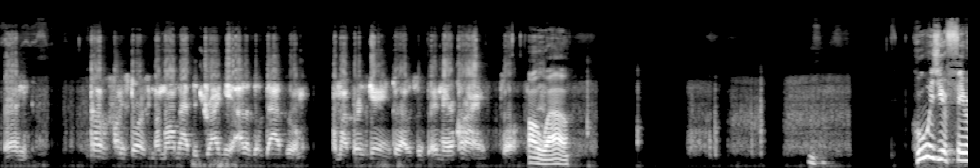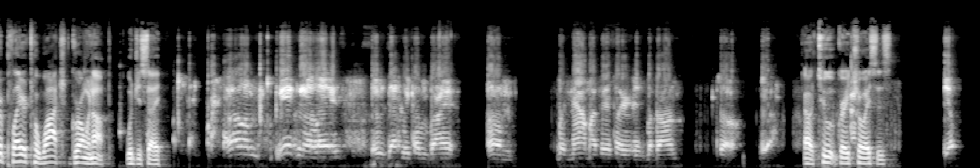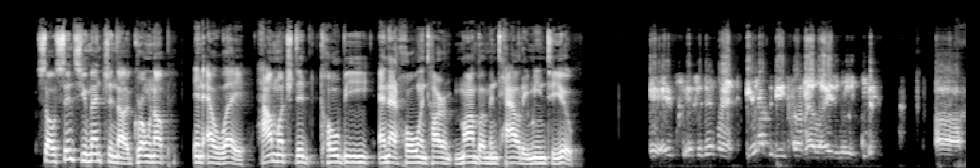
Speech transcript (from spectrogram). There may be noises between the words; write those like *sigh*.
And kind of a funny story. My mom had to drag me out of the bathroom on my first game because I was just in there crying. So. Oh, wow. Who was your favorite player to watch growing up, would you say? Being in LA, it was definitely Kobe Bryant. Um, but now my favorite player is LeBron. So yeah. Oh, two great choices. Yep. So, since you mentioned uh, growing up in LA, how much did Kobe and that whole entire Mamba mentality mean to you? It's it's a different. You have to be from LA to really get uh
